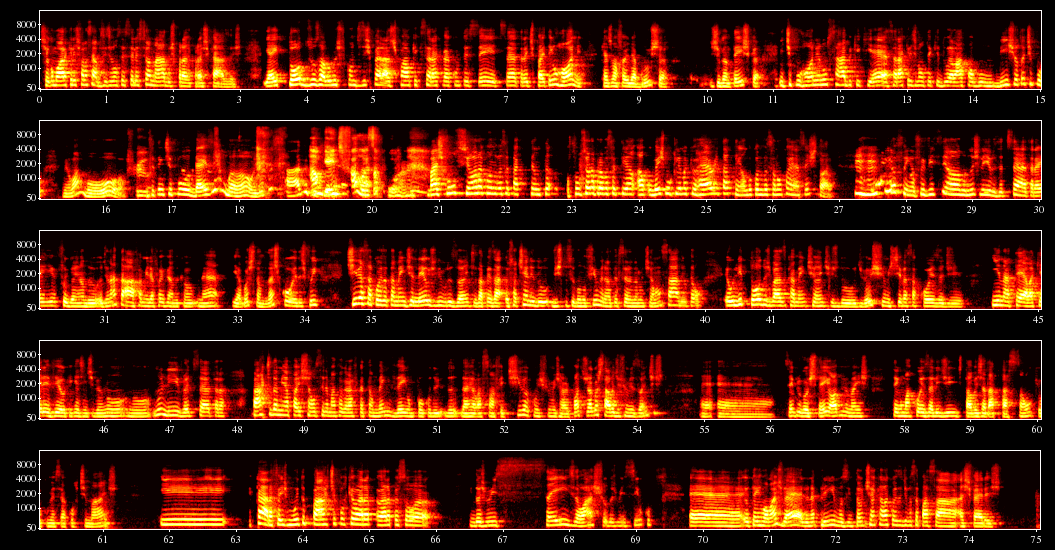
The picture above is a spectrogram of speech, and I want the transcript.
chega uma hora que eles falam assim: ah, vocês vão ser selecionados para as casas. E aí todos os alunos ficam desesperados, tipo, ah, o que será que vai acontecer, etc. E, tipo, aí tem o Rony, que é de uma família bruxa, gigantesca, e tipo, o Rony não sabe o que que é, será que eles vão ter que duelar com algum bicho? Eu tô tipo, meu amor, você tem tipo 10 irmãos, você sabe Alguém é. te falou essa porra. Mas funciona quando você tá tentando, funciona para você ter o mesmo clima que o Harry tá tendo quando você não conhece a história. Uhum. E aí, assim, eu fui viciando nos livros, etc. Aí fui ganhando de Natal, a família foi vendo que eu né, ia gostando das coisas, fui Tive essa coisa também de ler os livros antes, apesar. Eu só tinha lido, visto o segundo filme, né? O terceiro ainda não tinha lançado, então eu li todos basicamente antes do, de ver os filmes. Tive essa coisa de ir na tela, querer ver o que, que a gente viu no, no, no livro, etc. Parte da minha paixão cinematográfica também veio um pouco do, do, da relação afetiva com os filmes de Harry Potter. Já gostava de filmes antes, é, é, sempre gostei, óbvio, mas tem uma coisa ali de, de talvez de adaptação que eu comecei a curtir mais. E, cara, fez muito parte porque eu era, eu era pessoa em 2006, eu acho, ou 2005. É, eu tenho irmão mais velho, né, primos, então tinha aquela coisa de você passar as férias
